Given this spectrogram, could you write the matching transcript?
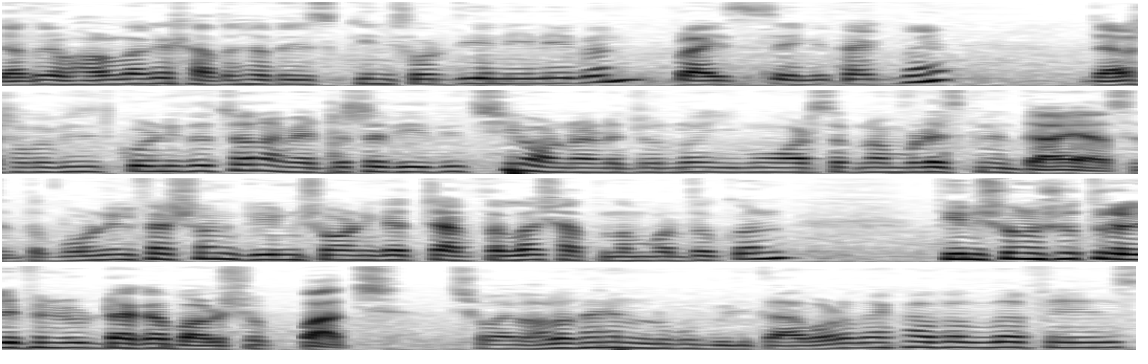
যাদের ভালো লাগে, সাথে সাথে স্ক্রিনশট দিয়ে নিয়ে নেবেন প্রাইস সেমই থাকবে। যারা সবাই ভিজিট করে নিতে চান, আমি অ্যাড্রেসটা দিয়ে দিচ্ছি। অনলাইনের জন্য ইমো হোয়াটসঅ্যাপ নাম্বারে স্ক্রিনে দেয় আছে। তো বর্নিল ফ্যাশন গ্রিন স্বর্ণিকার চারতলা সাত নম্বর দোকান, তিনশো উনসত্তর এলিফেন্ট রোড ঢাকা বারোশো পাঁচ। সবাই ভালো থাকেন, নতুন ভিডিওতে আবারও দেখা হবে। আল্লাহ হাফেজ।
